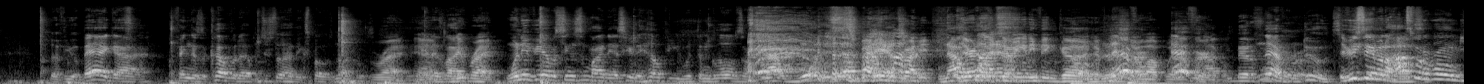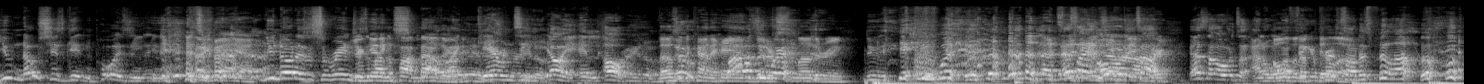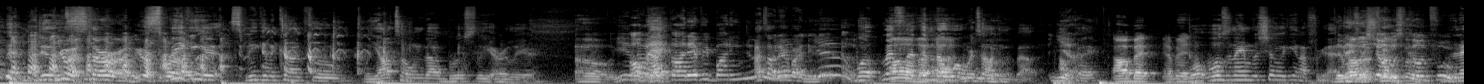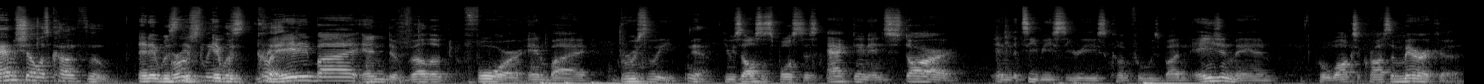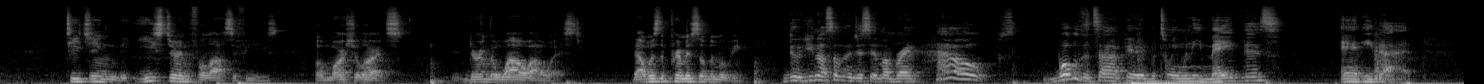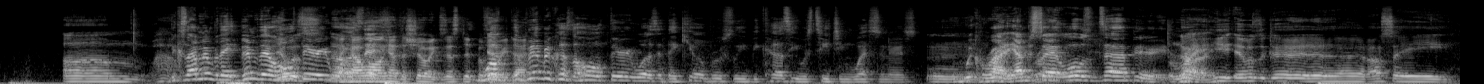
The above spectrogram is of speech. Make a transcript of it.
But if you're a bad guy, fingers are covered up, but you still have the exposed knuckles. Right. Yeah. And it's like, right. when have you ever seen somebody that's here to help you with them gloves on? Not once. Right, that's right. Now They're not doing anything good if they Never, show up with ever. knuckles. Better Never. run. Dudes. If you see them in a hospital room, you know shit's getting poisoned. And Yeah. You know there's a syringe You're is about to getting pop out. smothered. Like Yeah, guaranteed. straight Oh yeah. And, oh, Straight up. Those are the kind of hands that are wear- smothering. Dude, yeah, that's, the like hands over the out top. There. That's the over the top. I don't want Holding my a fingerprints on this pillow. Dude, you're a thorough. You're a Speaking of speaking of kung fu, when y'all told me about Bruce Lee earlier, Oh yeah. Oh, no, I thought everybody knew. I thought everybody knew that. Well, let's Oh, let the, them know uh, what we're talking about. Yeah. Okay. I'll bet. I bet. What, what was the name of the show again? I forgot. The The, name of the show Fu. was Kung Fu. The name of the show was Kung Fu. and it was Bruce it, Lee it was, was- created by and developed for and by Bruce Lee. Yeah. He was also supposed to act in and star in the TV series Kung Fu. It's about an Asian man who walks across America teaching the Eastern philosophies of martial arts during the Wild Wild West. That was the premise of the movie. Dude, you know something just hit my brain. How? What was the time period between when he made this and he died? Um, wow. Because I remember they remember their whole was- theory Like was how that, long had the show existed before well, he died? remember because the whole theory was that they killed Bruce Lee because he was teaching Westerners Mm, karate. right, I'm just right. saying, what was the time period? no, Right. he it was a good. Uh, I'll say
